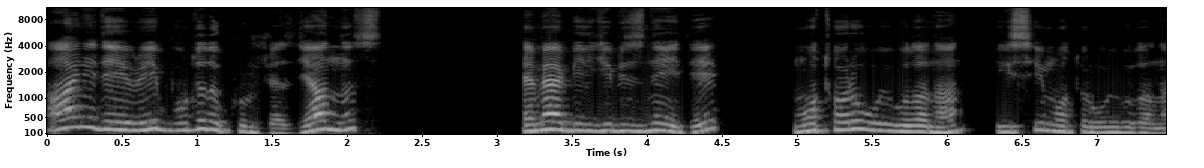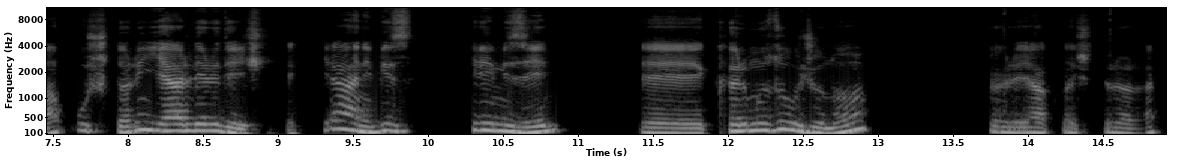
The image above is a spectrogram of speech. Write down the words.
Aynı devreyi burada da kuracağız. Yalnız temel bilgimiz neydi? Motora uygulanan, DC motora uygulanan uçların yerleri değişecek. Yani biz pilimizin e, kırmızı ucunu şöyle yaklaştırarak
